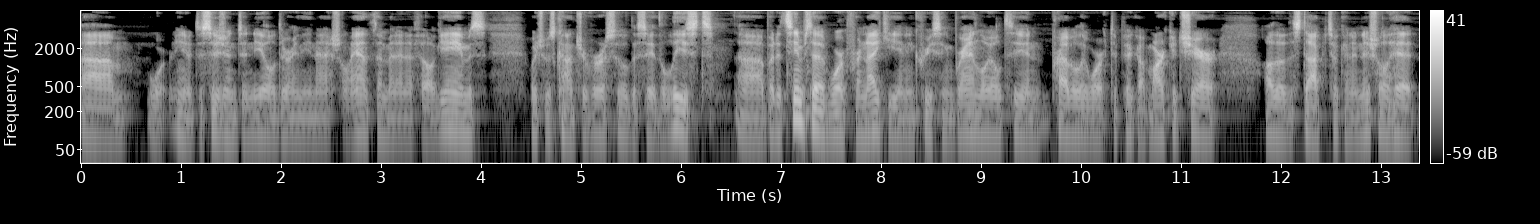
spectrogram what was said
um, or, you know decision to kneel during the national anthem at NFL games which was controversial to say the least. Uh, but it seems to have worked for Nike in increasing brand loyalty and probably worked to pick up market share although the stock took an initial hit.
